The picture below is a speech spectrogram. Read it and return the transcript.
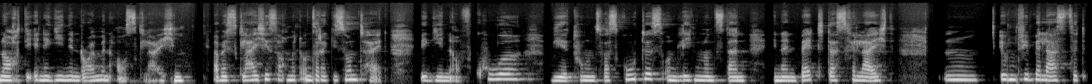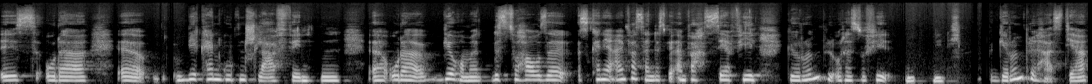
noch die Energie in den Räumen ausgleichen. Aber das Gleiche ist auch mit unserer Gesundheit. Wir gehen auf Kur, wir tun uns was Gutes und legen uns dann in ein Bett, das vielleicht mh, hm, irgendwie belastet ist oder äh, wir keinen guten Schlaf finden äh, oder wie auch immer. Das zu Hause, es kann ja einfach sein, dass wir einfach sehr viel Gerümpel oder so viel, nee, nicht Gerümpel hast, ja,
